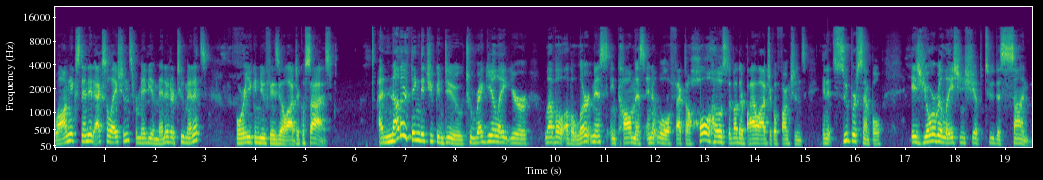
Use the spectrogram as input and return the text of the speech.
long extended exhalations for maybe a minute or two minutes, or you can do physiological sighs. Another thing that you can do to regulate your level of alertness and calmness, and it will affect a whole host of other biological functions, and it's super simple, is your relationship to the sun.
